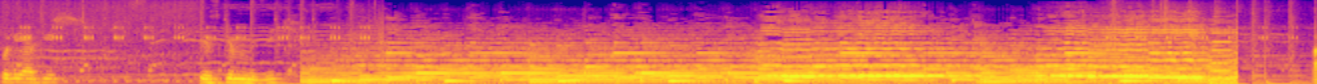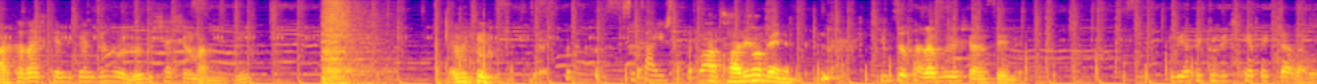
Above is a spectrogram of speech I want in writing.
Put the abuse is giving me Arkadaş kendi kendine ölüyor bir şaşırma müziği. Evet. Skyers Lan tarıyor beni bu. Kimse taramıyor şu an seni. Buraya bir gülücük efekti alalım.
